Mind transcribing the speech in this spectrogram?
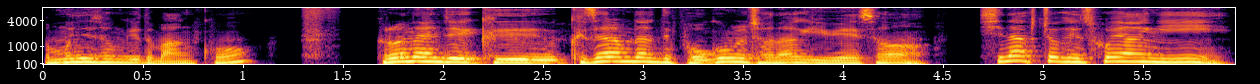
전문인 선교도 많고 그러나 이제 그, 그 사람들한테 복음을 전하기 위해서 신학적인 소양이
